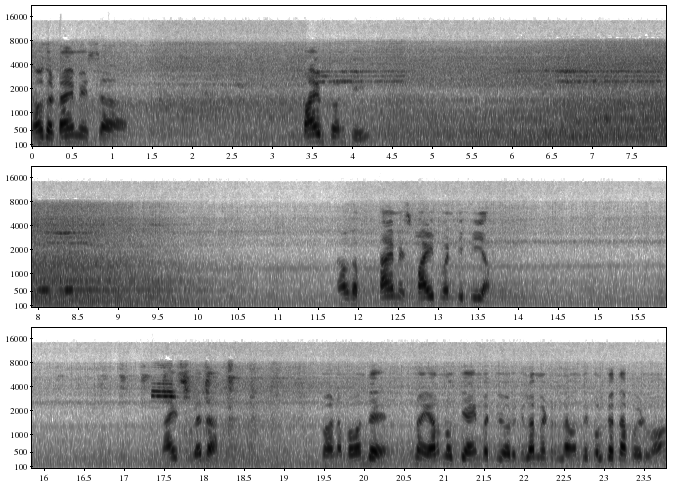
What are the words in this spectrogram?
Now the time is uh, 5:20. Now the time is 5:20 p.m. Nice weather. இப்போ நம்ம வந்து இன்னும் இரநூத்தி ஐம்பத்தி ஒரு கிலோமீட்டரில் வந்து கொல்கத்தா போயிடுவோம்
